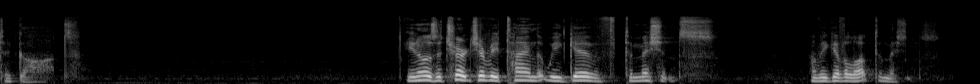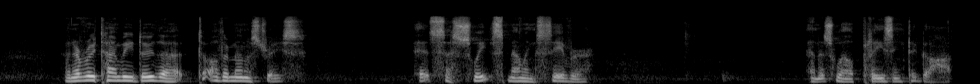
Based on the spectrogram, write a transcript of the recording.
to God. You know, as a church, every time that we give to missions, and we give a lot to missions, and every time we do that to other ministries, it's a sweet smelling savor and it's well pleasing to God.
